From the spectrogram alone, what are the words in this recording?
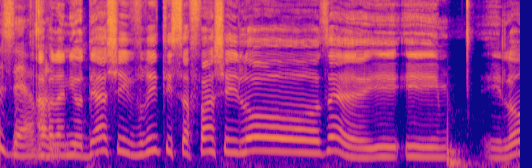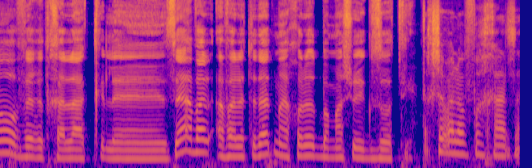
לזה, אבל... אבל אני יודע שעברית היא שפה שהיא לא... זה, היא, היא, היא לא עוברת חלק לזה, אבל, אבל את יודעת מה יכול להיות בה משהו אקזוטי. תחשוב על עפרה חזה.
